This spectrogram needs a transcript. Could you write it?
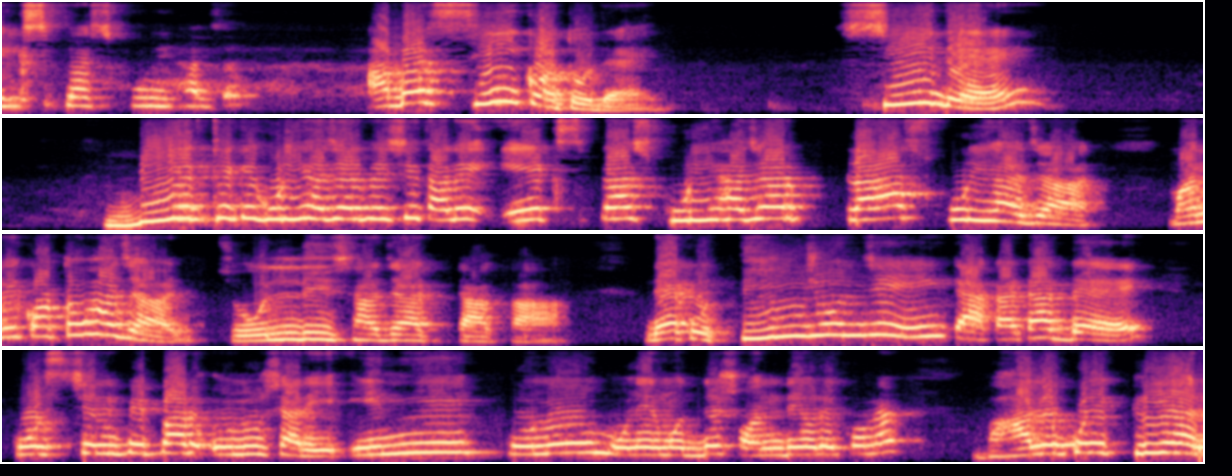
এক্স প্লাস কুড়ি হাজার। আবার সি কত দেয়? সি দেয় বি এর থেকে কুড়ি হাজার বেশি, তাহলে এক্স প্লাস কুড়ি হাজার প্লাস কুড়ি হাজার মানে কত হাজার? চল্লিশ হাজার টাকা। দেখো, তিনজন যে এই টাকাটা দেয় কোশ্চেন পেপার অনুসারে, এ নিয়ে কোনো মনের মধ্যে সন্দেহ রেখো না। ভালো করে ক্লিয়ার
